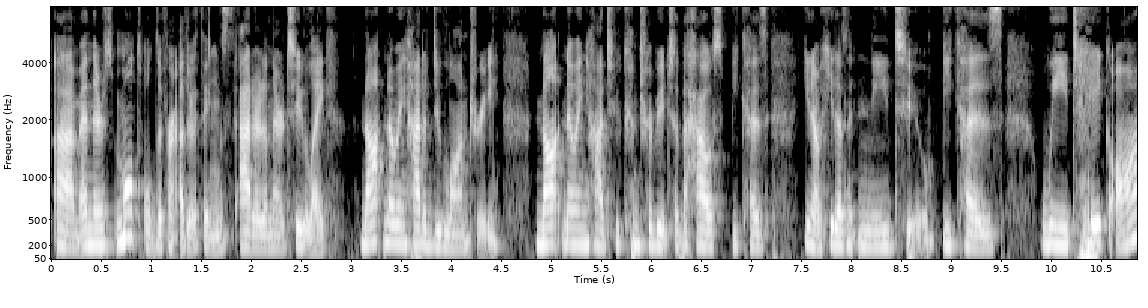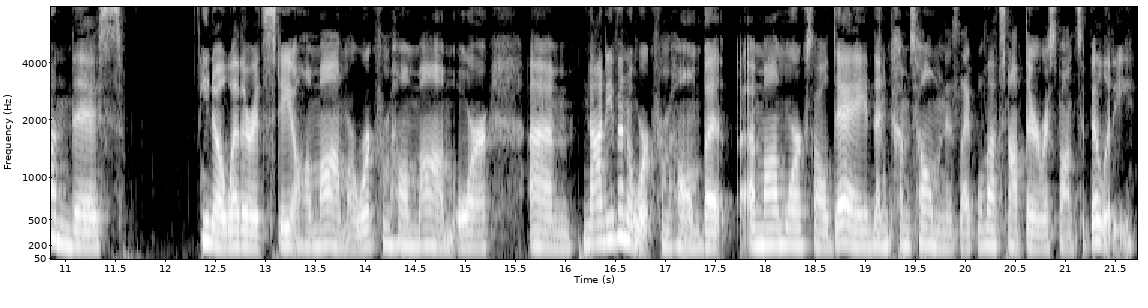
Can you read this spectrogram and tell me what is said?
um, and there's multiple different other things added in there too like not knowing how to do laundry not knowing how to contribute to the house because you know he doesn't need to because we take on this you know, whether it's stay at home mom or work from home mom or um, not even a work from home, but a mom works all day and then comes home and is like, well, that's not their responsibility.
